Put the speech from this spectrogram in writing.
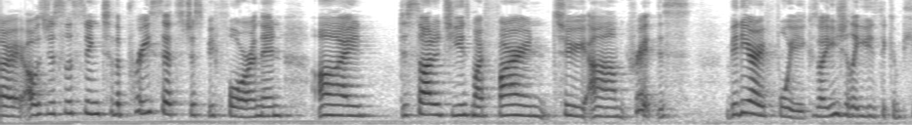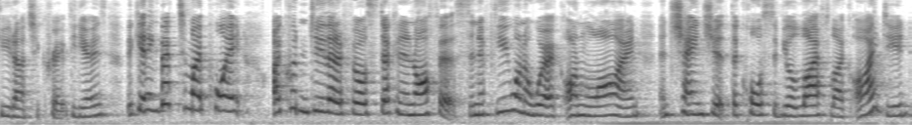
So I was just listening to the presets just before and then I decided to use my phone to um, create this video for you because I usually use the computer to create videos. But getting back to my point, I couldn't do that if I was stuck in an office. And if you want to work online and change it the course of your life like I did,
